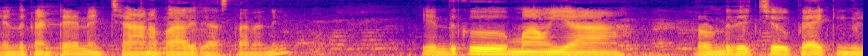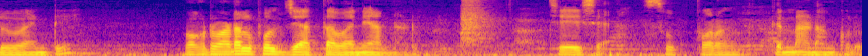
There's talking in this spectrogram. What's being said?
ఎందుకంటే నేను చాలా బాగా చేస్తానని ఎందుకు మామయ్య రెండు తెచ్చావు ప్యాకింగ్లు అంటే ఒకటి వడల చేస్తావని అన్నాడు. చేశా. సూపర్ తిన్నాడు అంకులు.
